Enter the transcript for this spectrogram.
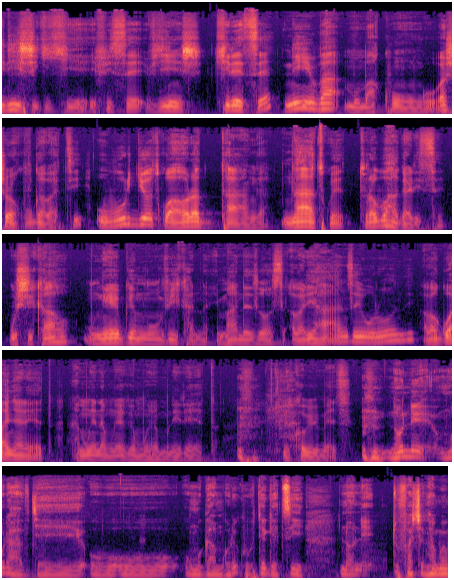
irishikikiye ifise byinshi kiretse niba mu makungu bashobora kuvuga bati uburyo twahora dutanga natwe turabuhagaritse gushikaho mwebwe mwumvikana impande zose abari hanze y'uburundi abagwanya leta hamwe na mwebwe mwe muri leta niko bimeze none muravye umugambwe uri ku butegetsi none dufashe nk'amwe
